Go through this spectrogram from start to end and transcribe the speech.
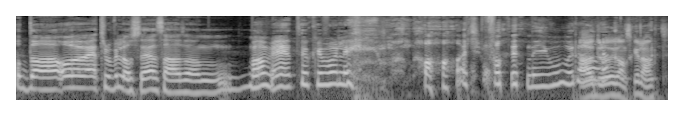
og da Og jeg tror vel også jeg sa sånn Man vet jo ikke hvor lenge man har på denne jorda. Ja, du dro det ganske langt.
